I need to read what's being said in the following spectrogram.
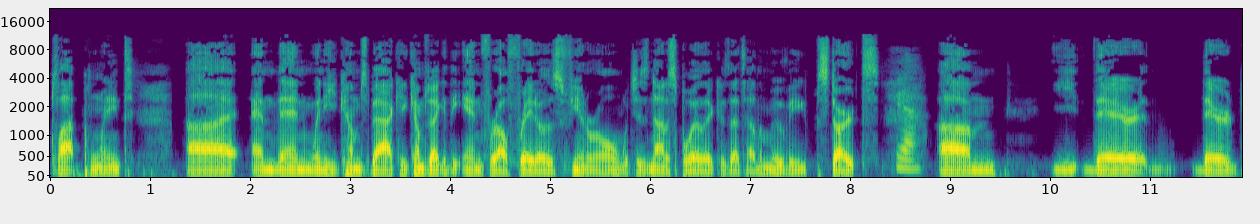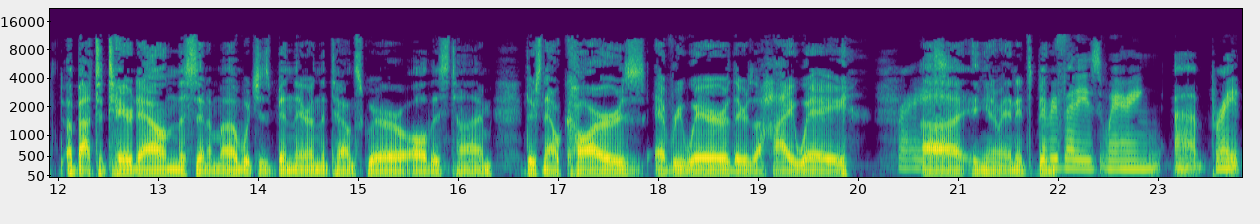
plot point. Uh, and then when he comes back, he comes back at the end for Alfredo's funeral, which is not a spoiler because that's how the movie starts yeah. um, they're they're about to tear down the cinema, which has been there in the town square all this time. There's now cars everywhere. There's a highway, Right. uh, and, you know, and it's been Everybody's wearing uh, bright,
